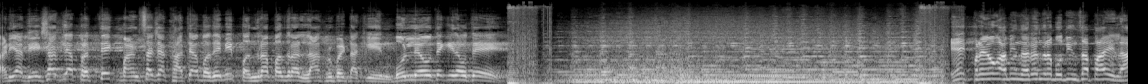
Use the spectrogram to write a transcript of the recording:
आणि या देशातल्या प्रत्येक माणसाच्या खात्यामध्ये मी पंधरा पंधरा लाख रुपये टाकीन. बोलले होते की नव्हते? एक प्रयोग आम्ही नरेंद्र मोदींचा पाहिला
